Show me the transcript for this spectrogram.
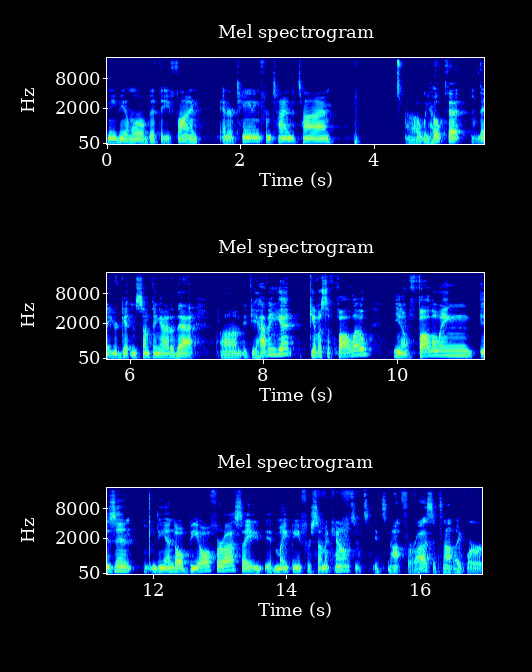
maybe a little bit that you find entertaining from time to time. Uh, we hope that that you're getting something out of that. Um, if you haven't yet, give us a follow you know, following isn't the end all be all for us. I, it might be for some accounts. It's it's not for us. It's not like we're,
